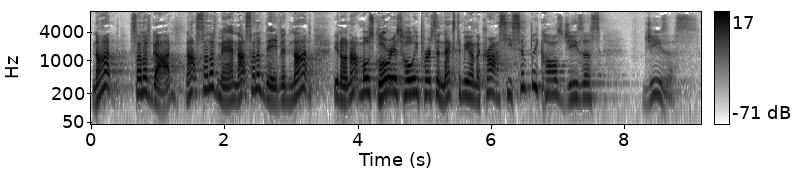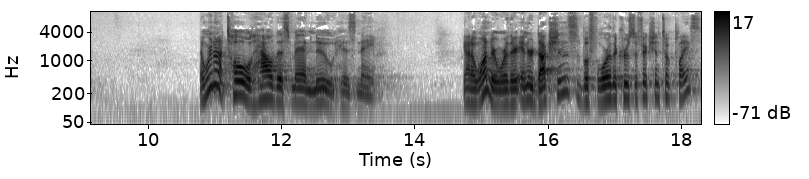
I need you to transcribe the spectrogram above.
Not son of God, not son of man, not son of David, not, you know, not most glorious holy person next to me on the cross. He simply calls Jesus Jesus. And we're not told how this man knew his name. You got to wonder were there introductions before the crucifixion took place?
